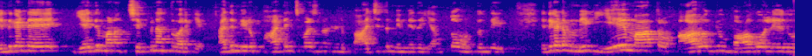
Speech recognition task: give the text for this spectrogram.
ఎందుకంటే ఏది మనం చెప్పినంత వరకే అది మీరు పాటించవలసినటువంటి బాధ్యత మీ మీద ఎంతో ఉంటుంది. ఎందుకంటే మీకు ఏ మాత్రం ఆరోగ్యం బాగోలేదు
